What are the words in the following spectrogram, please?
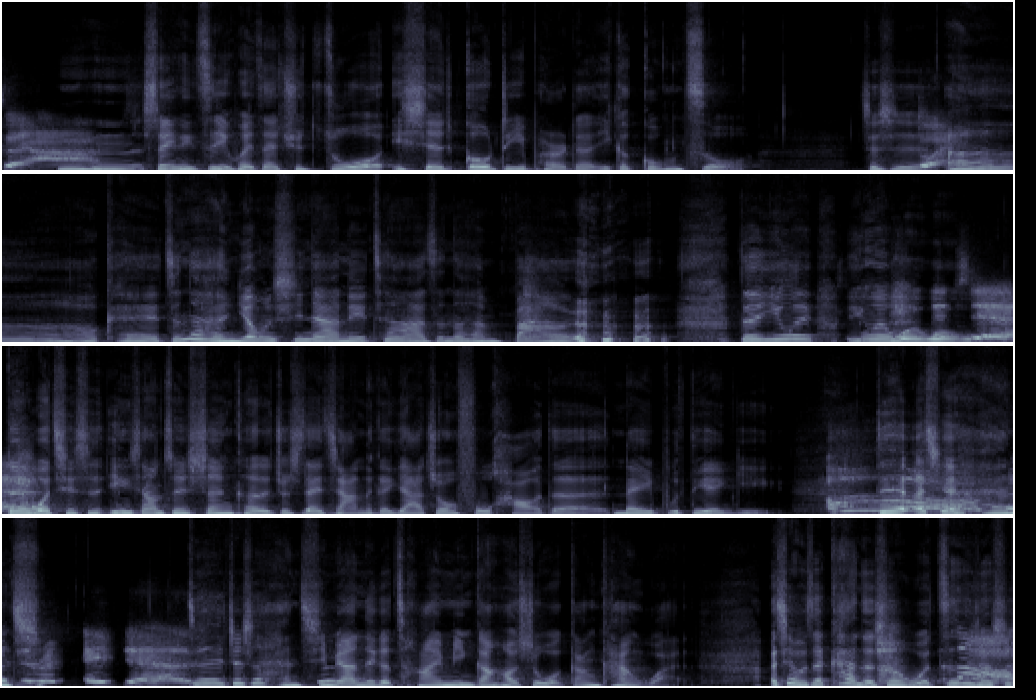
对啊，嗯，所以你自己会再去做一些 go deeper 的一个工作，就是对啊。OK，真的很用心啊，Anita，真的很棒。对，因为因为我 我对我其实印象最深刻的就是在讲那个亚洲富豪的那一部电影。哦，对，而且很奇，对，就是很奇妙，那个 timing 刚好是我刚看完。而且我在看的时候，我真的就是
